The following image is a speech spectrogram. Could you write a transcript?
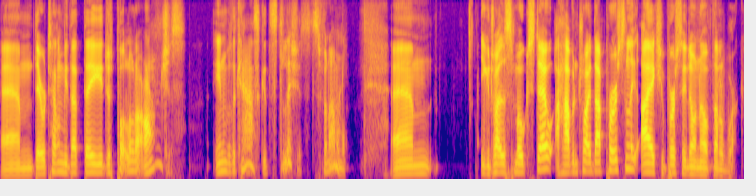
Um, they were telling me that they just put a lot of oranges in with the cask. It's delicious. It's phenomenal. Um, you can try the smoked stout. I haven't tried that personally. I actually personally don't know if that'll work.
